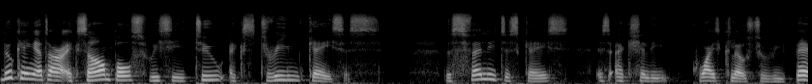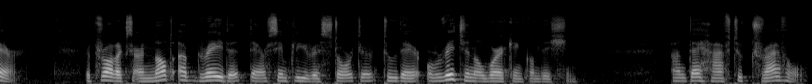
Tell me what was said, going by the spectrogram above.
Looking at our examples, we see two extreme cases. The Svellitus case is actually quite close to repair. The products are not upgraded, they are simply restored to, to their original working condition. And they have to travel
